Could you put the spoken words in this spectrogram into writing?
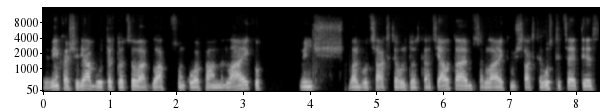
vienkārši ir jābūt ar to cilvēku blakus un kopā un ar laiku. Viņš varbūt sāks tev uzdot kādus jautājumus, ar laiku viņš sāks tev uzticēties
